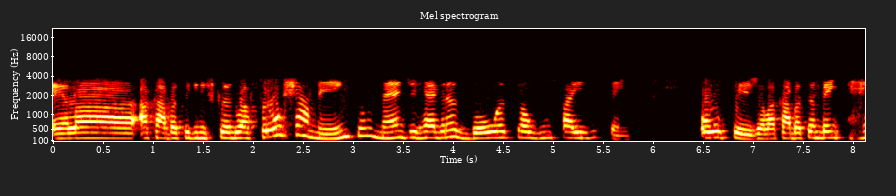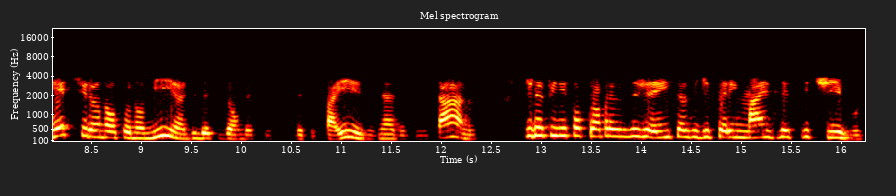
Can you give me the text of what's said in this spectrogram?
ela acaba significando o afrouxamento né, de regras boas que alguns países têm. Ou seja, ela acaba também retirando a autonomia de decisão desses, desses países, né, desses estados, de definir suas próprias exigências e de serem mais restritivos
